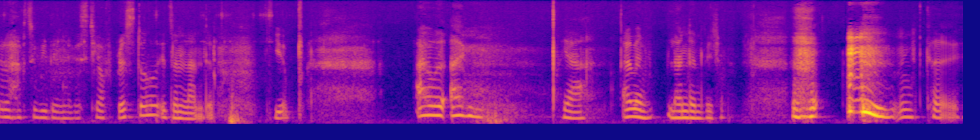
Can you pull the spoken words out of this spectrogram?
It'll have to be the University of Bristol. It's in London. Yep. I will. I'm. Yeah, I have a London vision. okay.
